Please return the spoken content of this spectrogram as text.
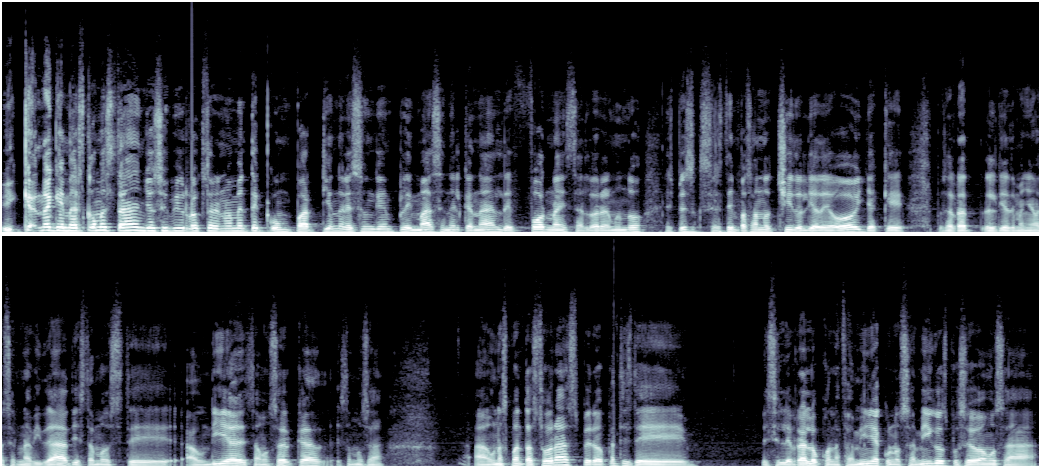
Y qué onda gamers, ¿cómo están? Yo soy Big Rockstar nuevamente compartiéndoles un gameplay más en el canal de Fortnite, saludar al mundo. Espero que se estén pasando chido el día de hoy, ya que pues al rato, el día de mañana va a ser Navidad y estamos este a un día, estamos cerca, estamos a, a unas cuantas horas, pero antes de, de celebrarlo con la familia, con los amigos, pues hoy vamos a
